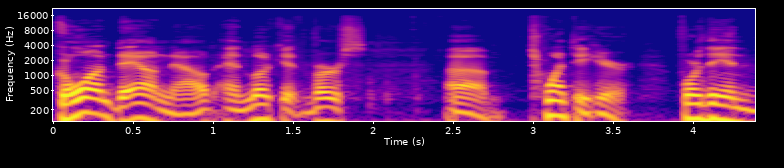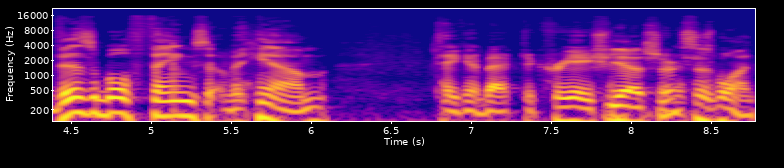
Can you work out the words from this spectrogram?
Go on down now and look at verse uh, 20 here. For the invisible things of him, taking it back to creation. Yes, sir. This is one.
